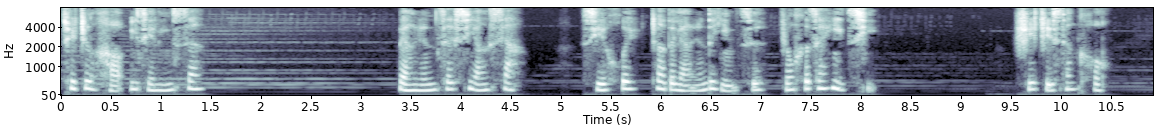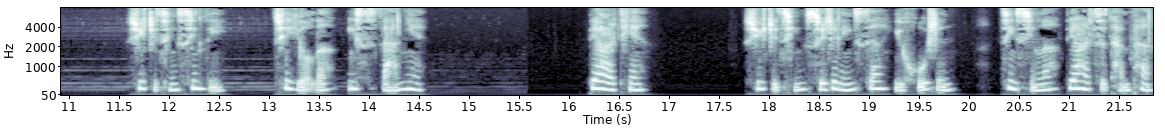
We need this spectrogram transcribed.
却正好遇见林三，两人在夕阳下，斜晖照的两人的影子融合在一起。十指相扣，徐芷晴心里却有了一丝杂念。第二天，徐芷晴随着林三与胡人进行了第二次谈判。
